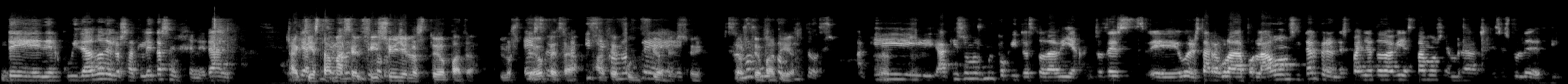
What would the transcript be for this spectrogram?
del cuidado de los atletas en general. Aquí, está más el fisio y el osteópata. El osteópata hace funciones, sí. Somos muy poquitos. Aquí, aquí somos muy poquitos todavía. Entonces, eh, bueno, está regulada por la OMS y tal, pero en España todavía estamos en bras, que se suele decir.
